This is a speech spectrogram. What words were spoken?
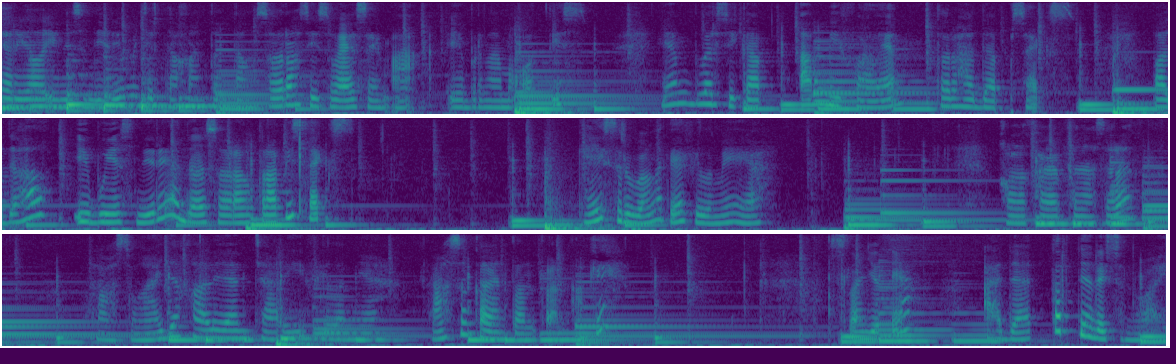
serial ini sendiri menceritakan tentang seorang siswa SMA yang bernama Otis yang bersikap ambivalen terhadap seks. Padahal ibunya sendiri adalah seorang terapi seks. Kayaknya seru banget ya filmnya ya. Kalau kalian penasaran, langsung aja kalian cari filmnya. Langsung kalian tonton, oke? Okay? Selanjutnya ada 13 Reasons Why.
